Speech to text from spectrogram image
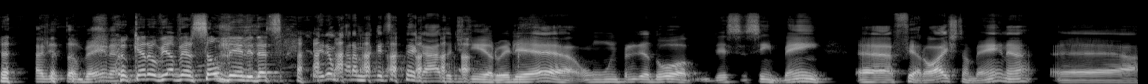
Ali também, né? Eu quero ouvir a versão dele dessa. Ele é um cara mega desapegado de dinheiro. Ele é um empreendedor desse, assim, bem é, feroz também, né? É,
